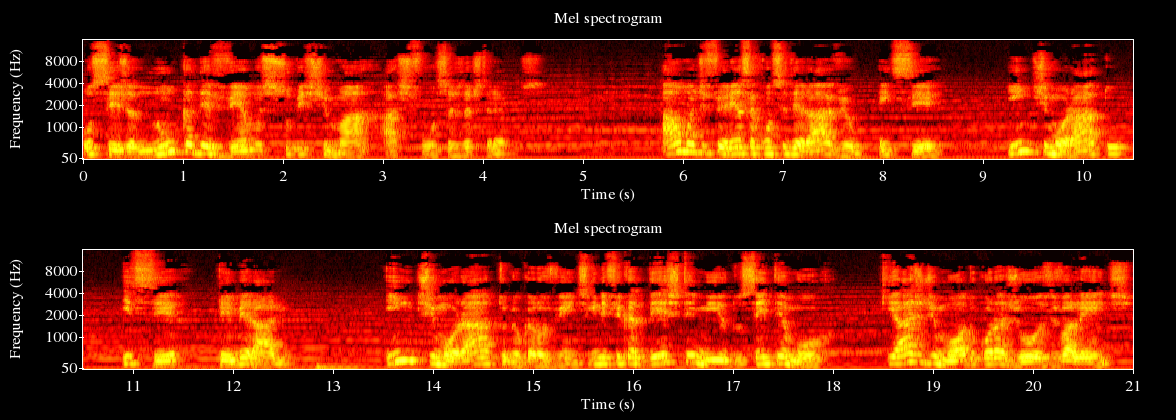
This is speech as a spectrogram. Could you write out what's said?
Ou seja, nunca devemos subestimar as forças das trevas. Há uma diferença considerável em ser intimorato e ser temerário. Intimorato, meu caro ouvinte, significa destemido, sem temor, que age de modo corajoso e valente.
